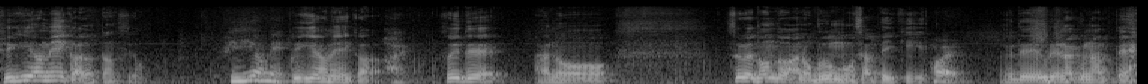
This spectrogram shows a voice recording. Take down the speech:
フィギュアメーカーだったんですよ。フィギュアメーカー。フィギュアメーカー、はい。それであのそれがどんどんあのブームを去っていき、はい。それで売れなくなって。はい。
